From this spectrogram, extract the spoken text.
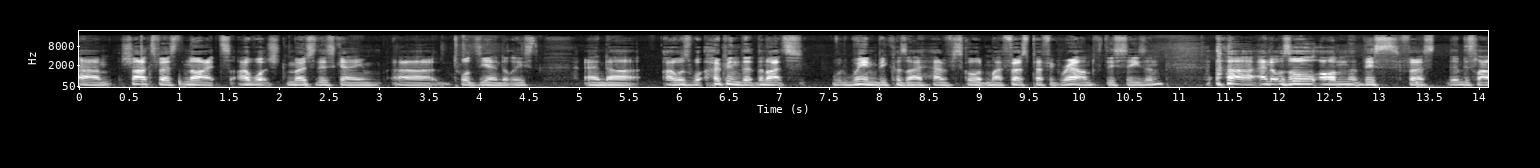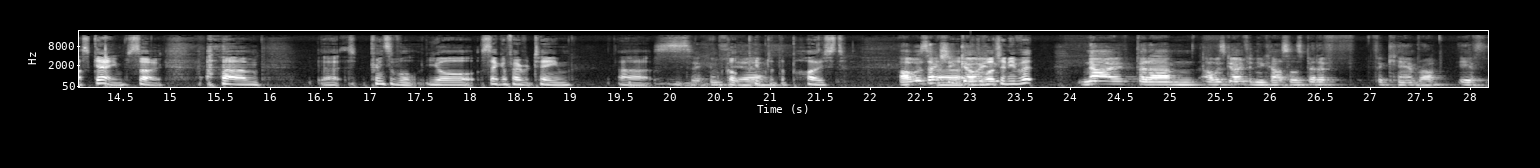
um, Sharks versus Knights. I watched most of this game uh, towards the end, at least, and uh, I was w- hoping that the Knights would win because I have scored my first perfect round this season, uh, and it was all on this first, this last game. So, um, uh, Principal, your second favorite team uh, Second, got yeah. pipped at the post. I was actually Uh, Did going. you watch any of it? No, but um, I was going for Newcastle. It's better f- for Canberra if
